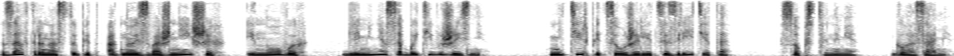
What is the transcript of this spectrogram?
Завтра наступит одно из важнейших и новых для меня событий в жизни. Не терпится уже лицезреть это собственными глазами.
